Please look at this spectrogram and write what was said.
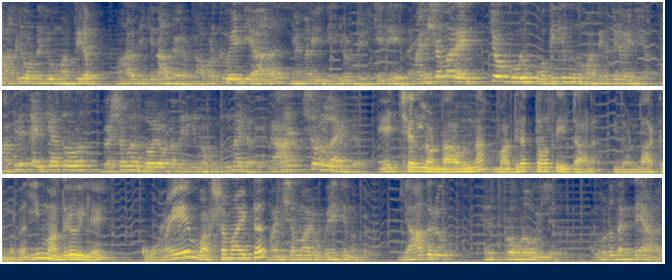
ആഗ്രഹം ഉണ്ടെങ്കിൽ മധുരം മാറി നിൽക്കുന്ന ആൾക്കാരുണ്ട്. അവർക്ക് വേണ്ടിയാണ് ഞങ്ങൾ ഈ വീഡിയോ ഡെഡിക്കേറ്റ് ചെയ്യുന്നത്. മനുഷ്യന്മാർ ഏറ്റവും കൂടുതൽ കൊതിക്കുന്നത് മധുരത്തിന് വേണ്ടിയാണ് മധുരം കഴിക്കാത്തവരുടെ വിഷമം എന്തോരം ഉണ്ടെന്ന് എനിക്ക് നന്നായിട്ട് അറിയാം. നാച്ചുറൽ ആയിട്ട് നേച്ചറിൽ ഉണ്ടാവുന്ന മധുരത്തുളസി ഇട്ടാണ് ഇതുണ്ടാക്കുന്നത്. ഈ മധുരമില്ലേ കുറേ വർഷമായിട്ട് മനുഷ്യന്മാർ ഉപയോഗിക്കുന്നുണ്ട്. യാതൊരു ഹെൽത്ത് പ്രോബ്ലവും ഇല്ല ഇത്. അതുകൊണ്ട് തന്നെയാണ്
